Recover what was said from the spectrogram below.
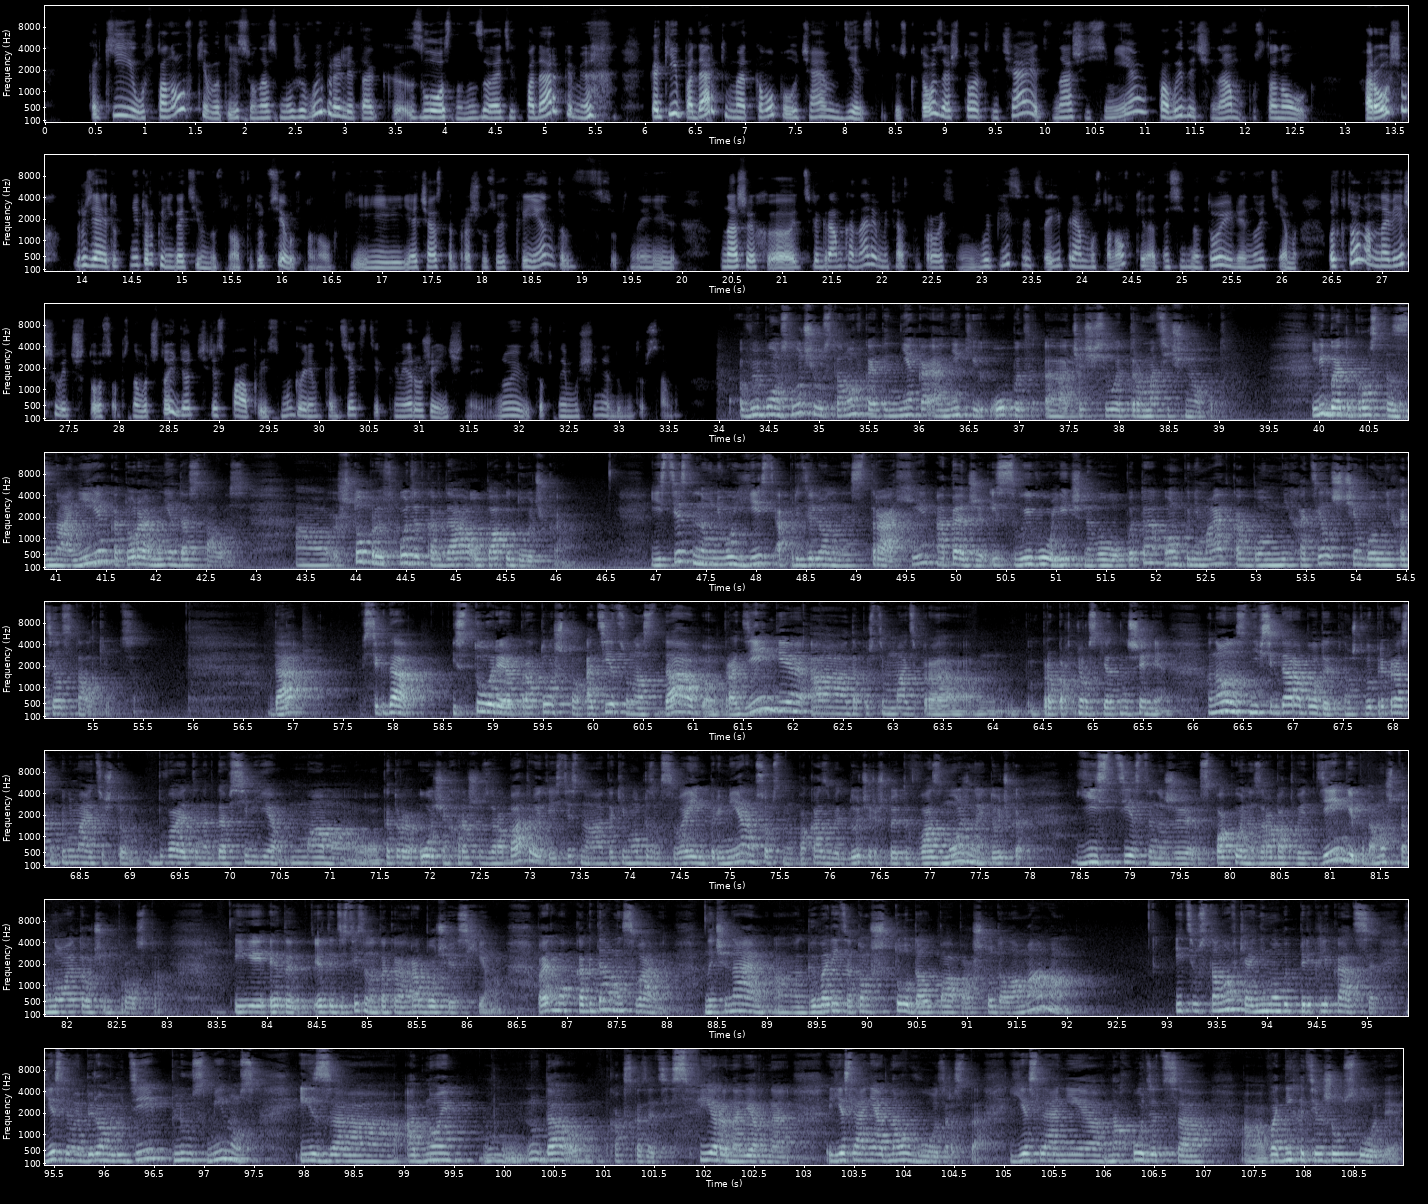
какие установки, вот если у нас мы уже выбрали так злостно называть их подарками, какие подарки мы от кого получаем в детстве? То есть кто за что отвечает в нашей семье по выдаче нам установок? Хороших Друзья, и тут не только негативные установки, тут все установки. И я часто прошу своих клиентов, собственно, и в наших э, телеграм-канале мы часто просим выписывать свои прям установки относительно той или иной темы. Вот кто нам навешивает что, собственно, вот что идет через папу, если мы говорим в контексте, к примеру, женщины. Ну и, собственно, и мужчины, я думаю, то же самое. В любом случае установка это некий, некий опыт, э, чаще всего это травматичный опыт. Либо это просто знание, которое мне досталось. А, что происходит, когда у папы дочка? Естественно, у него есть определенные страхи, опять же, из своего личного опыта, он понимает, как бы он не хотел, с чем бы он не хотел сталкиваться. Да, всегда история про то, что отец у нас, да, про деньги, а, допустим, мать про, про партнерские отношения – она у нас не всегда работает, потому что вы прекрасно понимаете, что бывает иногда в семье мама, которая очень хорошо зарабатывает, и, естественно, таким образом своим примером, собственно, показывает дочери, что это возможно, и дочка, естественно же, спокойно зарабатывает деньги, потому что, ну, это очень просто. И это, это действительно такая рабочая схема. Поэтому, когда мы с вами начинаем а, говорить о том, что дал папа, а что дала мама, эти установки, они могут перекликаться. Если мы берем людей плюс-минус из одной, ну да, как сказать, сферы, наверное, если они одного возраста, если они находятся а, в одних и тех же условиях,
